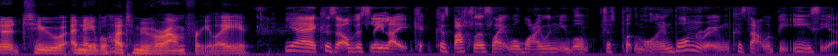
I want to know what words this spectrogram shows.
uh, to enable her to move around freely. yeah, because obviously, like, because Battler's like, well, why wouldn't you want just put them all in one room? Because that would be easier.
